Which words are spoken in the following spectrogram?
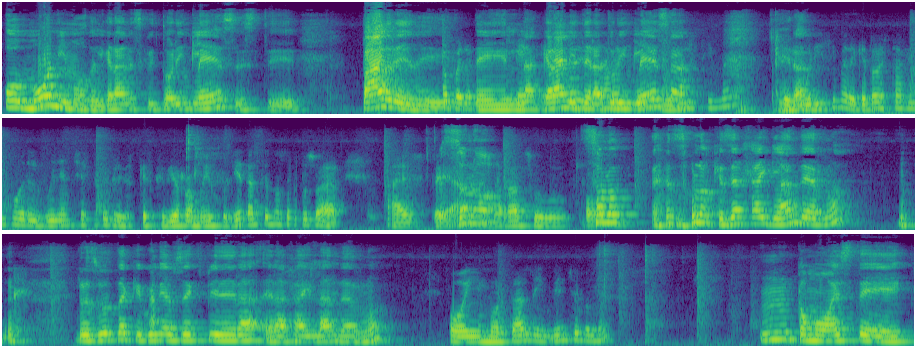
Homónimo del gran escritor inglés, este, padre de, la gran literatura inglesa. Segurísima, de que todo está vivo el William Shakespeare que escribió Romeo y Julieta. Antes no se puso a a, este, solo, narrar su... Solo, solo que sea Highlander, ¿no? Resulta que William Shakespeare era, era Highlander, ¿no? O Inmortal de Invincible, ¿no? Mm, como este...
